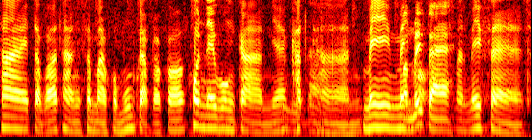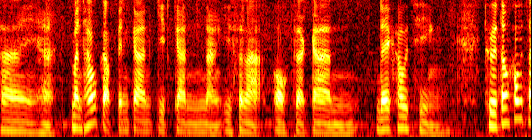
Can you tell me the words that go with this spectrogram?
ใช่แต่ว่าทางสมาคมผู้กำกับแล้วก็คนในวงการเนี้ยคัดค้านไม่มันไม่แฟร์มันไม่แฟร์ใช่ฮะมันเท่ากับเป็นการกีดกันหนังอิสระออกจากการได้เข้าชิง คือต้องเข้าใจ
